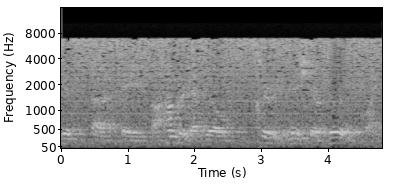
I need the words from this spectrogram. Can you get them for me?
with uh, a, a hunger that will clearly diminish their ability to fight,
